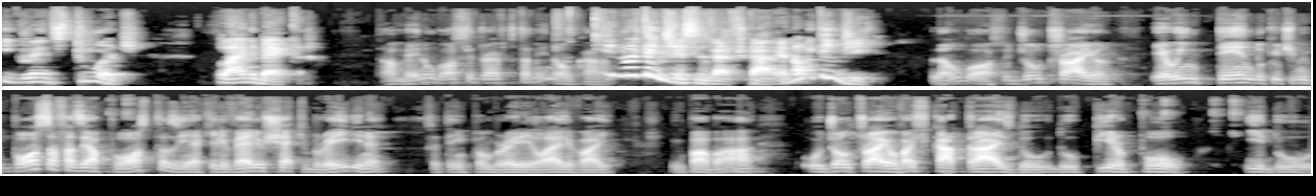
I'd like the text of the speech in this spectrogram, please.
E Grant Stewart, linebacker. Também não gosto de draft também não, cara. E não entendi esse draft, cara. Eu não entendi. Não gosto. Joe Tryon, eu entendo que o time possa fazer apostas, e é aquele velho Shaq Brady, né? Você tem Tom Brady lá, ele vai limpar a barra. O John Tryon vai ficar atrás do, do Pierre Paul e do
